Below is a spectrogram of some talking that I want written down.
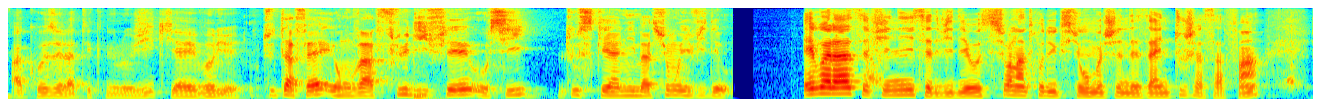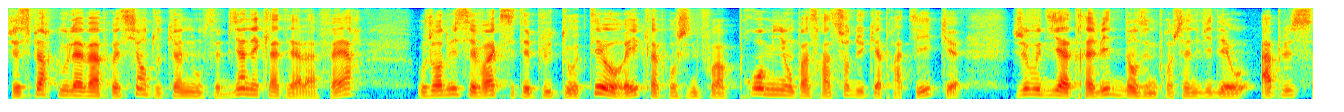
à cause de la technologie qui a évolué. Tout à fait, et on va fluidifier aussi tout ce qui est animation et vidéo. Et voilà, c'est fini, cette vidéo sur l'introduction au motion design touche à sa fin. J'espère que vous l'avez apprécié, en tout cas nous on s'est bien éclaté à la faire. Aujourd'hui c'est vrai que c'était plutôt théorique, la prochaine fois promis on passera sur du cas pratique. Je vous dis à très vite dans une prochaine vidéo, à plus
